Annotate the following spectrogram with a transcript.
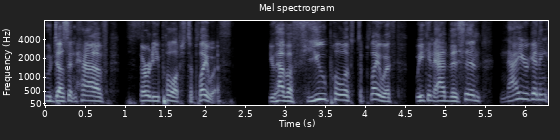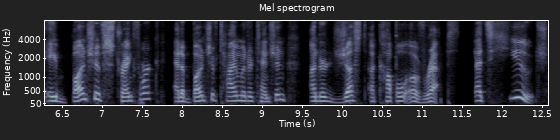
who doesn't have 30 pull ups to play with. You have a few pull ups to play with. We can add this in. Now you're getting a bunch of strength work and a bunch of time under tension under just a couple of reps. That's huge.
